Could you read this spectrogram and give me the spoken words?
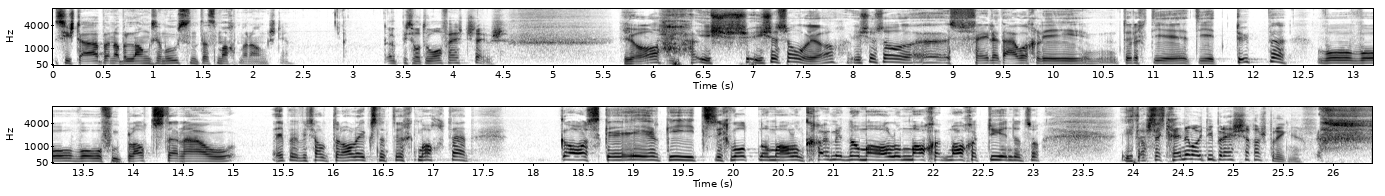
Sie sterben aber langsam aus und das macht mir Angst. Ja. Etwas, was du auch feststellst. Ja, ist, ist es so, ja. Ist es so. Äh, Es fehlen auch ein bisschen durch die, die Typen, wo, wo, wo auf dem Platz dann auch eben, wie es halt der Alex natürlich gemacht hat. Gas geben, Ehrgeiz, ich will nochmal und kommen nochmal und machen, machen, tun und so. Ich das ist keiner, der in die Bresche kann springen kann?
